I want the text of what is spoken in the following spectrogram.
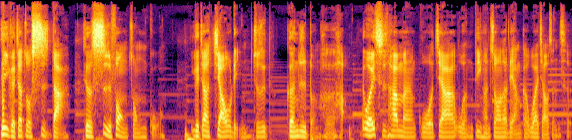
第一个叫做事大，就是侍奉中国；一个叫交邻，就是跟日本和好，维持他们国家稳定很重要的两个外交政策。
